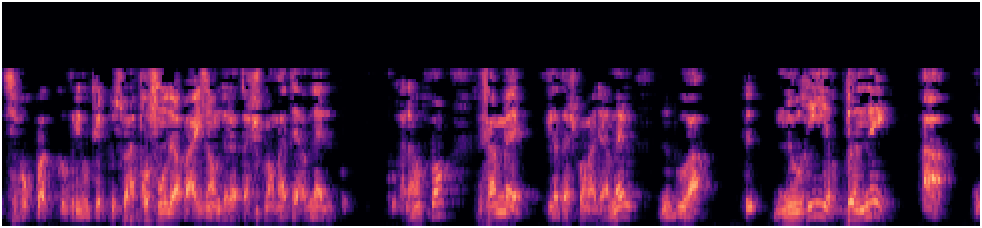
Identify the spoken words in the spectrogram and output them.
C'est pourquoi, que voulez-vous, quelle que soit la profondeur, par exemple, de l'attachement maternel pour un enfant, jamais l'attachement maternel ne pourra nourrir, donner à euh,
